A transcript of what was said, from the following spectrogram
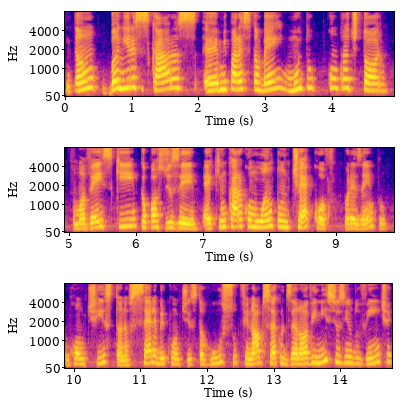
Então, banir esses caras é, me parece também muito contraditório. Uma vez que, que eu posso dizer é que um cara como Anton Chekhov, por exemplo, um contista, né, célebre contista russo, final do século XIX, iníciozinho do XX,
